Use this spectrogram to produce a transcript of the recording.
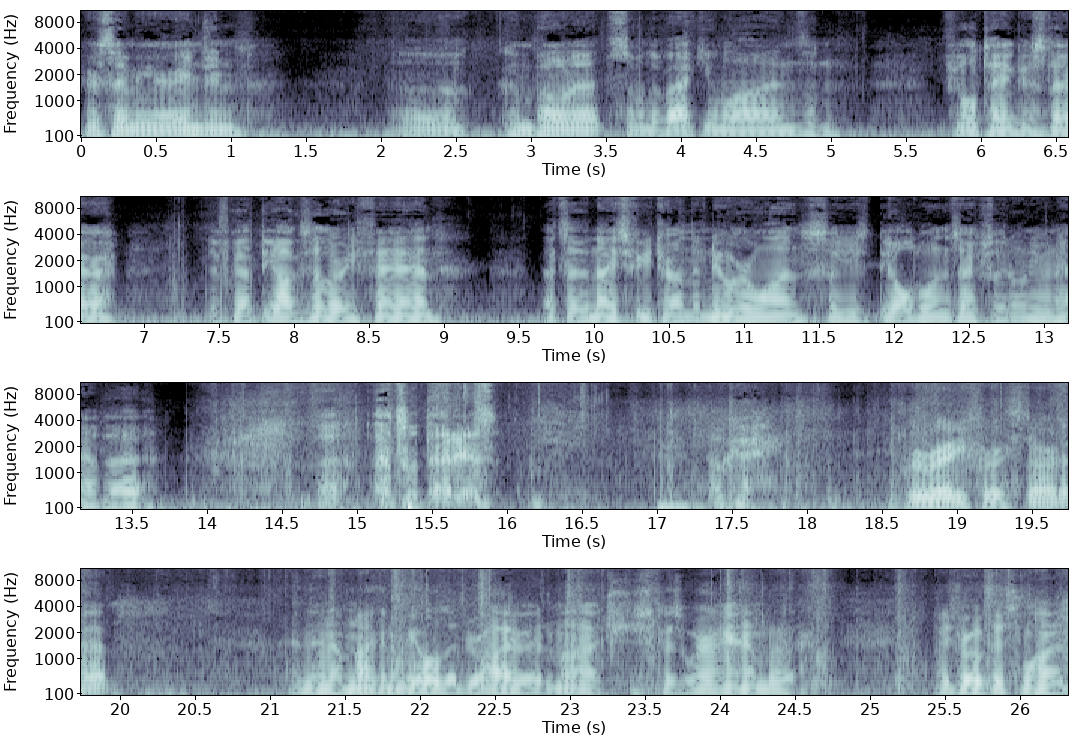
Here's some of your engine uh, components, some of the vacuum lines and fuel tank is there. They've got the auxiliary fan. That's a nice feature on the newer ones, so you, the old ones actually don't even have that. But that's what that is. Okay, I think we're ready for a startup. And then I'm not going to be able to drive it much just because where I am but I drove this one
